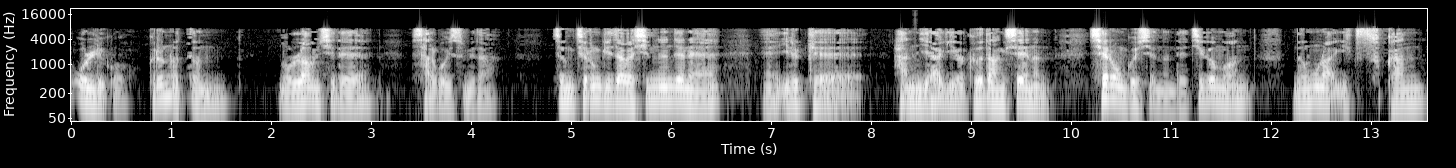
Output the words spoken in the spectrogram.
올리고 그런 어떤 놀라운 시대에 살고 있습니다. 정철웅 기자가 10년 전에 에, 이렇게 한 이야기가 그 당시에는 새로운 것이었는데 지금은 너무나 익숙한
